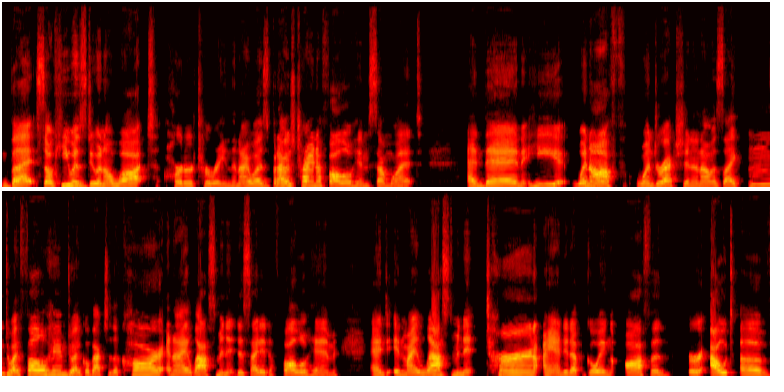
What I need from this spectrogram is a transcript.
But so he was doing a lot harder terrain than I was, but I was trying to follow him somewhat. And then he went off one direction, and I was like, mm, Do I follow him? Do I go back to the car? And I last minute decided to follow him. And in my last minute turn, I ended up going off of or out of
